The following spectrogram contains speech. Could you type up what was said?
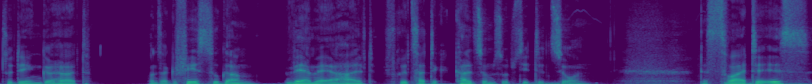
Zu denen gehört unser Gefäßzugang, Wärmeerhalt, frühzeitige Kalziumsubstitution. Das zweite ist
